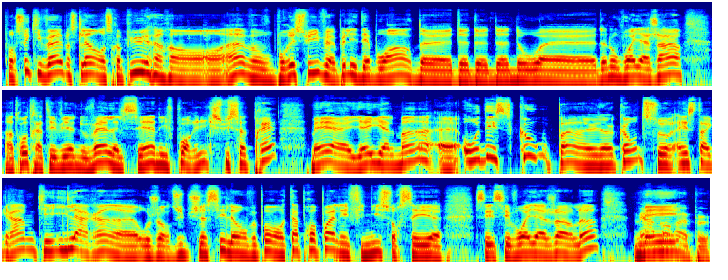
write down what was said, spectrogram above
pour ceux qui veulent, parce que là, on sera plus, on- on- hein, vous pourrez suivre un peu les déboires de, de, de, de nos, euh, de nos voyageurs, entre autres à TVA Nouvelle, LCN, Yves Poirier qui suit ça de près. Mais euh, il y a également euh, Odescoop, hein, un compte sur Instagram qui est hilarant aujourd'hui. Puis je sais, là, on veut pas, on tapera pas à l'infini sur ces, ces, ces voyageurs-là. Mais encore un peu.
